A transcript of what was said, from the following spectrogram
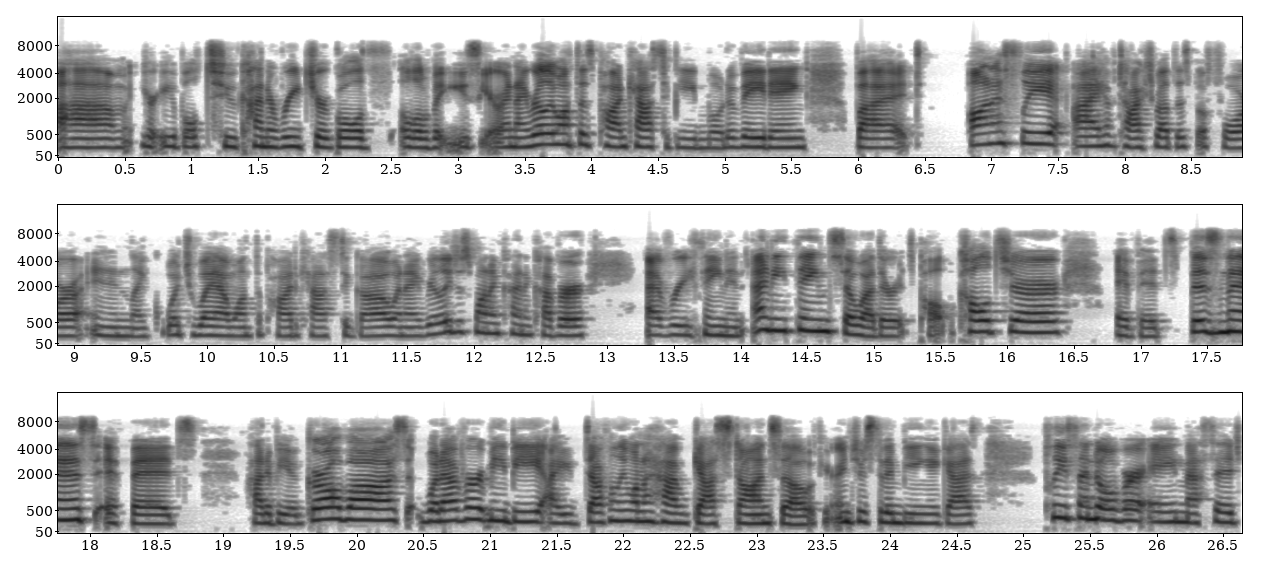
um, you're able to kind of reach your goals a little bit easier. And I really want this podcast to be motivating, but honestly, I have talked about this before in like which way I want the podcast to go. And I really just want to kind of cover everything and anything. So whether it's pop culture, if it's business, if it's how to be a girl boss, whatever it may be, I definitely want to have guests on. So if you're interested in being a guest, please send over a message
